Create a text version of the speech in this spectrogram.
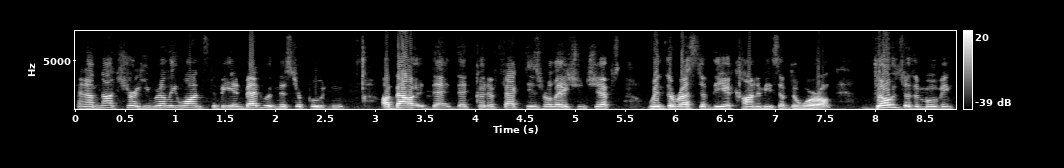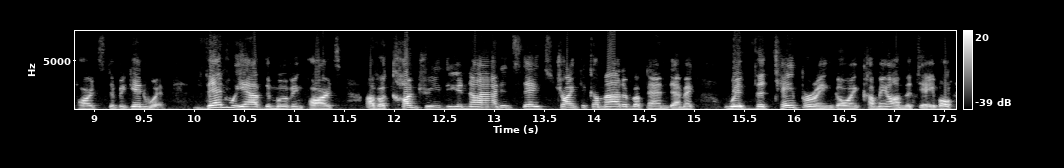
And I'm not sure he really wants to be in bed with Mr. Putin about that, that could affect his relationships with the rest of the economies of the world. Those are the moving parts to begin with. Then we have the moving parts of a country, the United States, trying to come out of a pandemic with the tapering going coming on the table.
